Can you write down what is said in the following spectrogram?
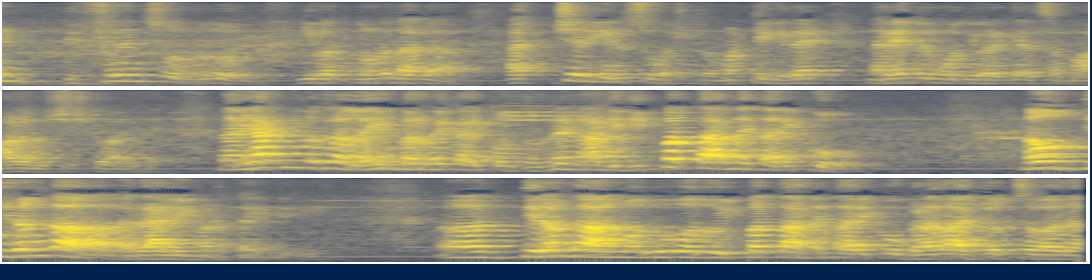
ಏನ್ ಡಿಫರೆನ್ಸ್ ಅನ್ನೋದು ಇವತ್ತು ನೋಡಿದಾಗ ಅಚ್ಚರಿ ಎನಿಸುವಷ್ಟರ ಮಟ್ಟಿಗಿದೆ. ನರೇಂದ್ರ ಮೋದಿ ಅವರ ಕೆಲಸ ಬಹಳ ವಿಶಿಷ್ಟವಾಗಿದೆ. ನಾನು ಯಾಕೆ ನಿಮ್ಮ ಹತ್ರ ಲೈವ್ ಬರ್ಬೇಕಾಯ್ತು ಅಂತಂದ್ರೆ ನಾಡಿದ್ದು ಇಪ್ಪತ್ತಾರನೇ ತಾರೀಕು ನಾವು ತಿರಂಗ ರ್ಯಾಲಿ ಮಾಡ್ತಾ ಇದ್ದೀವಿ. ತಿರಂಗ ಅನ್ನೋದು ಅದು ಇಪ್ಪತ್ತಾರನೇ ತಾರೀಕು ಗಣರಾಜ್ಯೋತ್ಸವದ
